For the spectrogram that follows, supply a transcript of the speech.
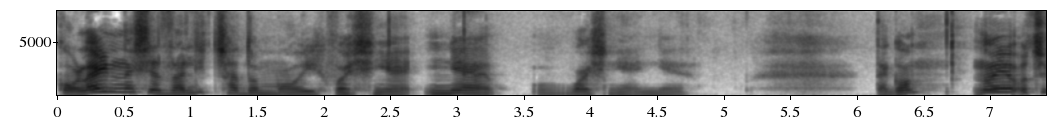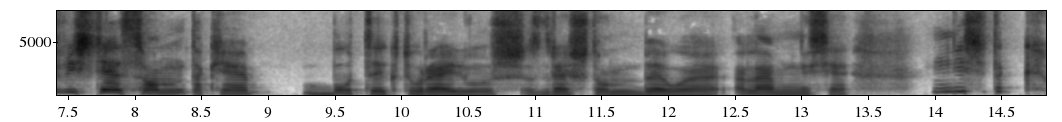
kolejny się zalicza do moich właśnie nie, właśnie nie tego. No i oczywiście są takie buty, które już zresztą były, ale mnie się, mnie się tak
